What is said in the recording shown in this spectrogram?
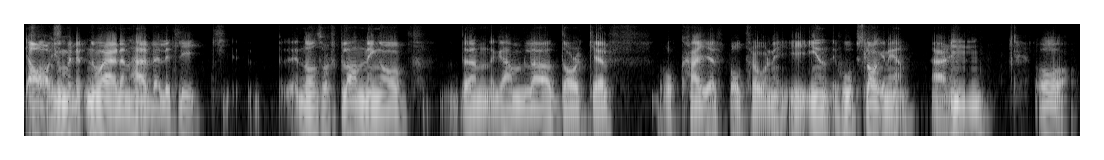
Ja, jo, men nu är den här väldigt lik någon sorts blandning av den gamla Dark Elf och High Elf i, ihopslagen igen. Är det. Mm. Och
